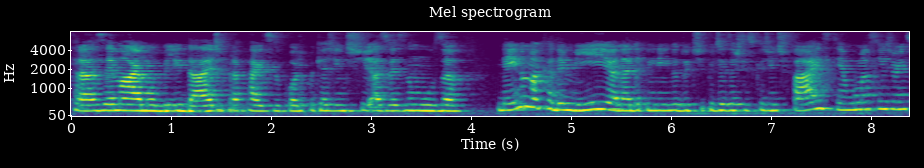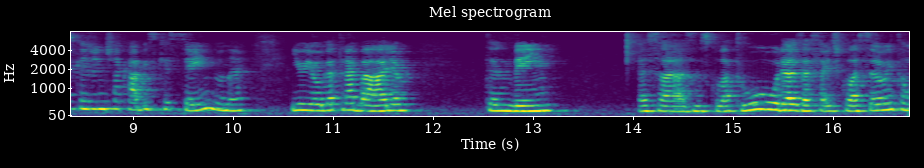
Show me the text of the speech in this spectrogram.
trazer maior mobilidade para partes do corpo que a gente às vezes não usa nem numa academia, né, dependendo do tipo de exercício que a gente faz, tem algumas regiões que a gente acaba esquecendo, né? E o yoga trabalha também essas musculaturas, essa articulação, então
